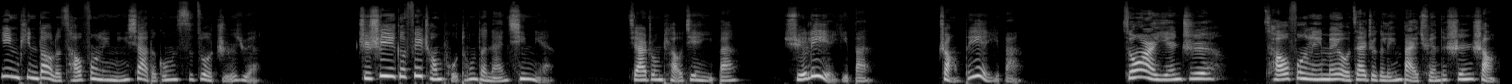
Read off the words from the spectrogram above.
应聘到了曹凤林名下的公司做职员，只是一个非常普通的男青年，家中条件一般，学历也一般，长得也一般，总而言之。曹凤林没有在这个林百全的身上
